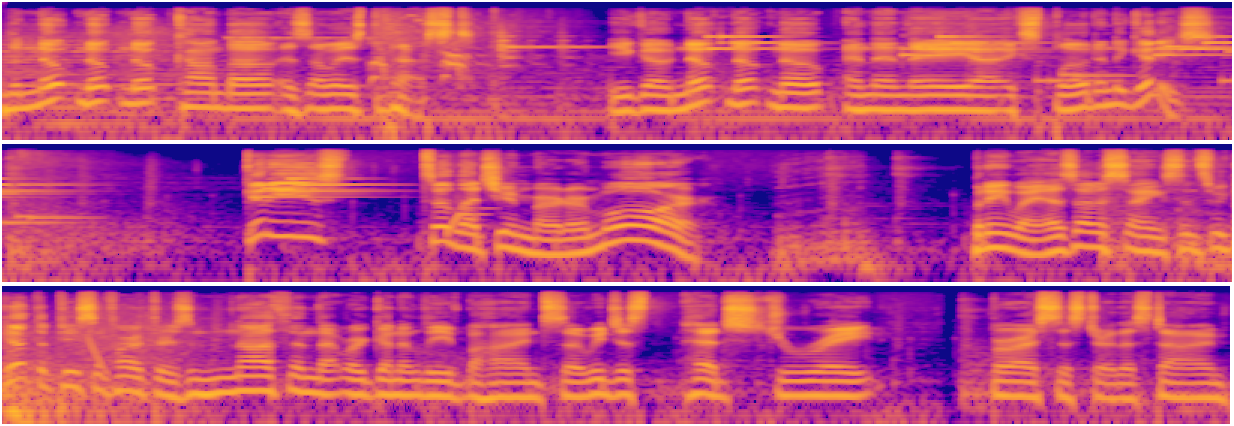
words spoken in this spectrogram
The nope, nope, nope combo is always the best. You go nope, nope, nope, and then they uh, explode into goodies. Goodies to let you murder more. But anyway, as I was saying, since we got the piece of heart, there's nothing that we're gonna leave behind, so we just head straight for our sister this time.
